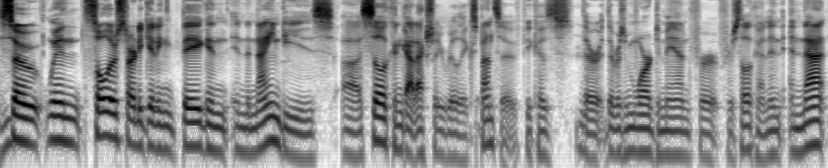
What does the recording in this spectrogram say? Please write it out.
So when solar started getting big in, in the 90s, uh, silicon got actually really expensive because there there was more demand for, for silicon. And, and that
